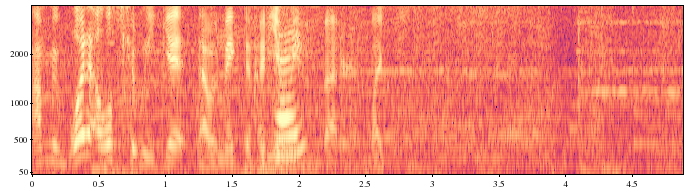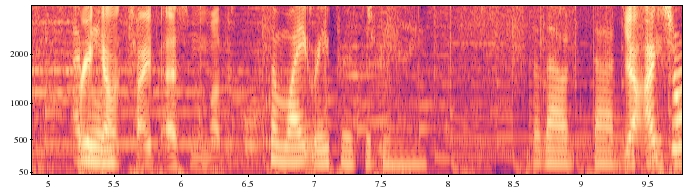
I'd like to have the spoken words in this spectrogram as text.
I mean, what else could we get that would make the video Okay. even better? Like I breakout type S motherboard. Some white reapers would be nice. That that would, that'd be yeah, I still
